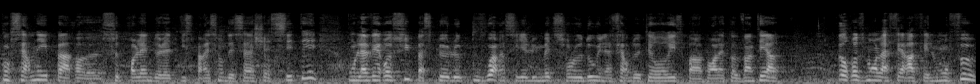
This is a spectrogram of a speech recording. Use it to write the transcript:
concerné par euh, ce problème de la disparition des CHSCT. On l'avait reçu parce que le pouvoir essayait de lui mettre sur le dos une affaire de terrorisme par rapport à la COP21. Heureusement, l'affaire a fait le long feu.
